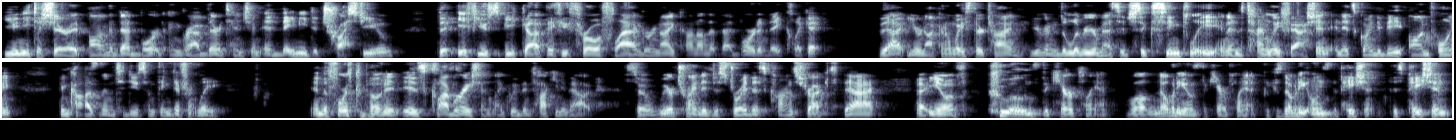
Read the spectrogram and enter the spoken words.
you need to share it on the bedboard and grab their attention. And they need to trust you that if you speak up, if you throw a flag or an icon on the bedboard and they click it, that you're not going to waste their time. You're going to deliver your message succinctly and in a timely fashion, and it's going to be on point and cause them to do something differently. And the fourth component is collaboration, like we've been talking about. So we're trying to destroy this construct that, uh, you know, of who owns the care plan. Well, nobody owns the care plan because nobody owns the patient. This patient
